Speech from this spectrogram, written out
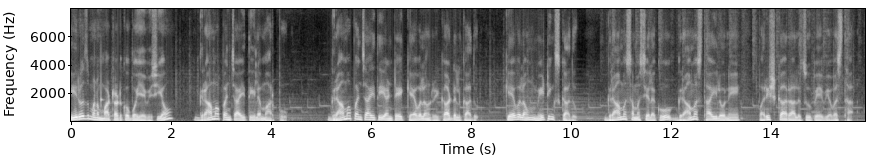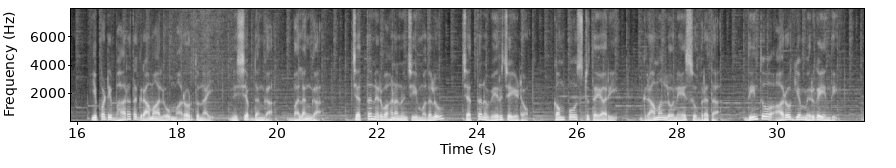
ఈరోజు మనం మాట్లాడుకోబోయే విషయం గ్రామ పంచాయతీల మార్పు. గ్రామ పంచాయతీ అంటే కేవలం రికార్డులు కాదు కేవలం మీటింగ్స్ కాదు. గ్రామ సమస్యలకు గ్రామ స్థాయిలోనే పరిష్కారాలు చూపే వ్యవస్థ. ఇప్పటి భారత గ్రామాలు మరోరుతున్నాయి నిశ్శబ్దంగా బలంగా. చెత్త నిర్వహణ నుంచి మొదలు చెత్తను వేరు చేయటం కంపోస్ట్ తయారీ గ్రామంలోనే శుభ్రత. దీంతో ఆరోగ్యం మెరుగయింది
